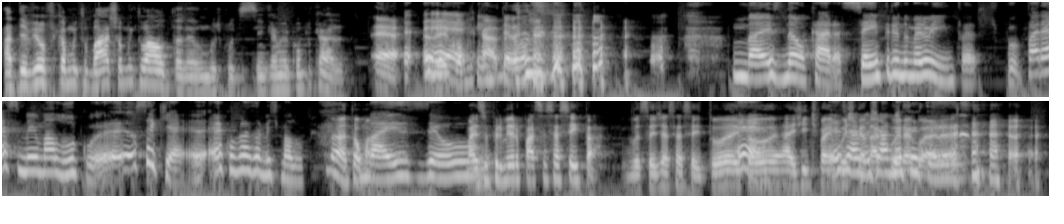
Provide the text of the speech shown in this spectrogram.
A TV ou fica muito baixa ou muito alta, né? O múltiplo de 5 é meio complicado. É, é meio é, complicado. Então... Mas não, cara, sempre número ímpar. Tipo, parece meio maluco. Eu sei que é, é completamente maluco. Não, então, mas eu. Mas o primeiro passo é se aceitar. Você já se aceitou, é, então a gente vai em busca já, da já cura agora.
